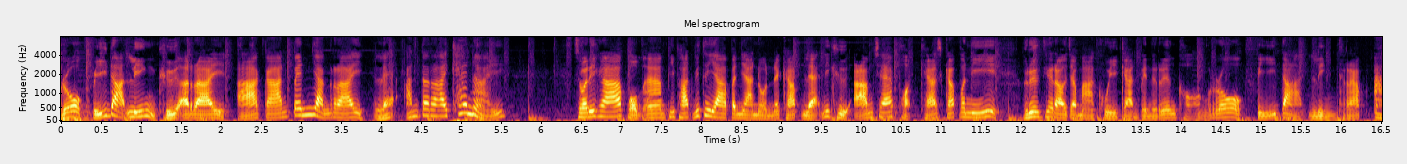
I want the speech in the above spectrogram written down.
โรคฝีดาษลิงคืออะไร อาการเป็นอย่างไร และอันตรายแค่ไหน สวัสดีครับ ผมอาร์มพิพัฒน์วิทยาปัญญานนท์นะครับ และนี่คือ Armchair พอดแคสต์ครับ วันนี้เรื่องที่เราจะมาคุยกันเป็นเรื่องของโรคฝีดาษลิงครับอะ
